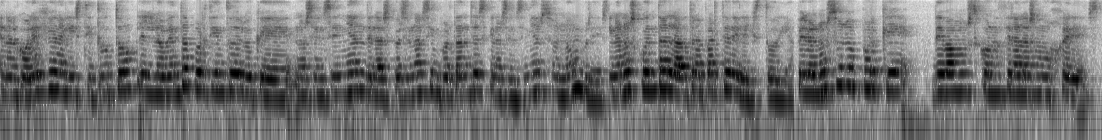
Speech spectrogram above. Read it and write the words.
en el colegio, en el instituto, el 90% de lo que nos enseñan, de las personas importantes que nos enseñan son hombres y no nos cuentan la otra parte de la historia. Pero no solo porque debamos conocer a las mujeres,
